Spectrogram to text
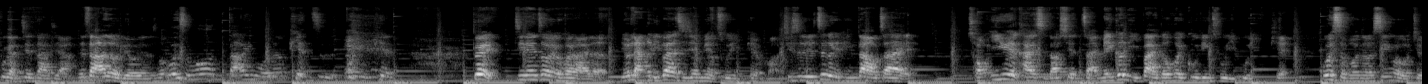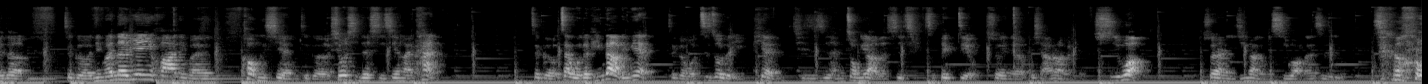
不敢见大家。那大家都有留言说，为什么你答应我的骗子拍影片？对，今天终于回来了。有两个礼拜的时间没有出影片嘛？其实这个频道在。从一月开始到现在，每个礼拜都会固定出一部影片。为什么呢？是因为我觉得这个你们呢愿意花你们空闲这个休息的时间来看这个在我的频道里面这个我制作的影片，其实是很重要的事情，是 big deal。所以呢，不想要让你们失望。虽然已经让你们失望，但是之后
